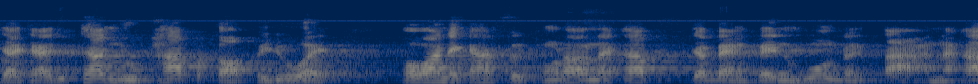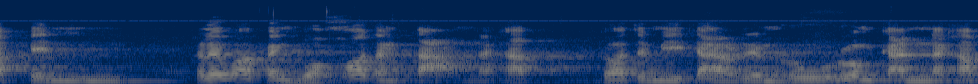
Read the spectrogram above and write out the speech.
อยากจะให้ทุกท่านดูภาพประกอบไปด้วย เพราะว่าในการฝึกของเรานะครับจะแบ่งเป็นห่วงต่างๆนะครับ เป็นเขาเรียกว่าเป็นหัวข้อต่างๆนะครับ ก็จะมีการเรียนรู้ร่วมกันนะครับ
